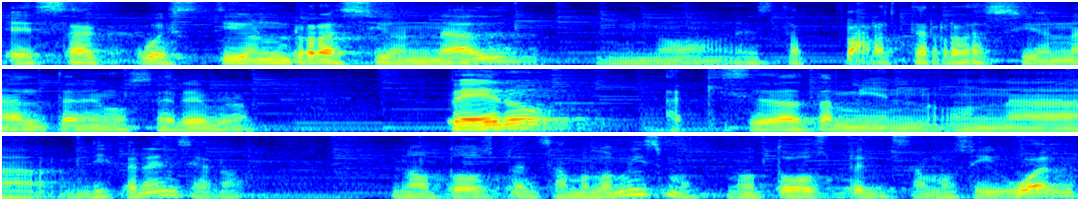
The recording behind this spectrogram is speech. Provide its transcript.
esa cuestión racional, ¿no? Esta parte racional tenemos cerebro, pero aquí se da también una diferencia, ¿no? No todos pensamos lo mismo, no todos pensamos igual.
